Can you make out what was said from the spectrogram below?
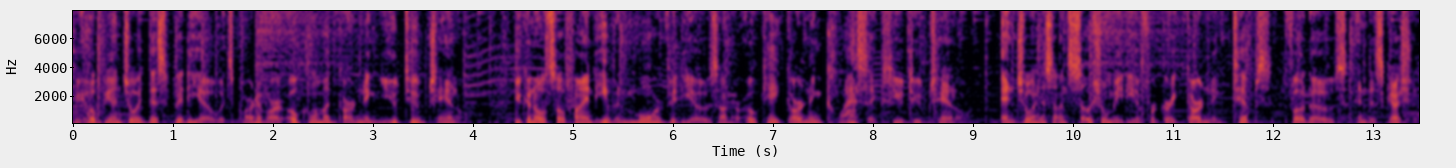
We hope you enjoyed this video. It's part of our Oklahoma Gardening YouTube channel. You can also find even more videos on our OK Gardening Classics YouTube channel. And join us on social media for great gardening tips, photos, and discussion.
